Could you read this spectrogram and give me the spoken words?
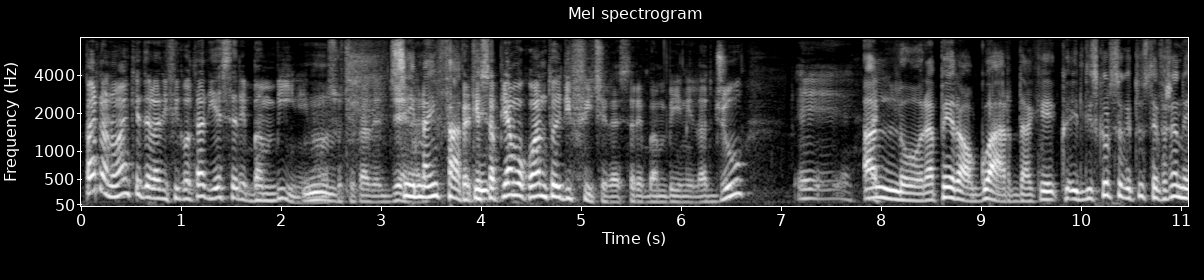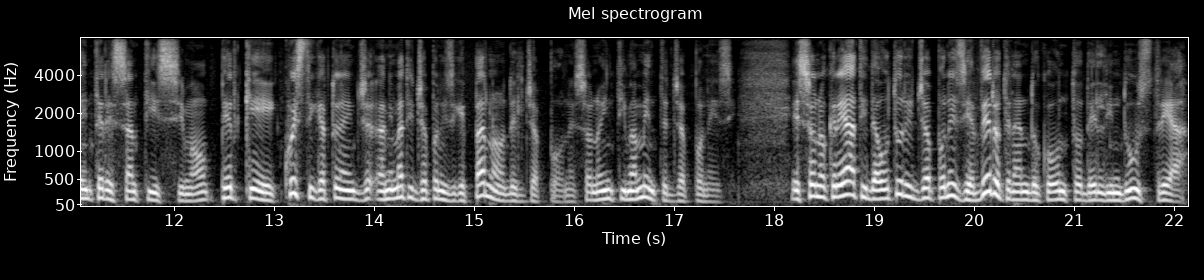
Parlano anche della difficoltà di essere bambini in una Mm. società del Sì, genere, ma infatti- perché sappiamo quanto è difficile essere bambini laggiù. E... Allora, però, guarda che il discorso che tu stai facendo è interessantissimo perché questi cartoni animati giapponesi che parlano del Giappone sono intimamente giapponesi e sono creati da autori giapponesi, è vero tenendo conto dell'industria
